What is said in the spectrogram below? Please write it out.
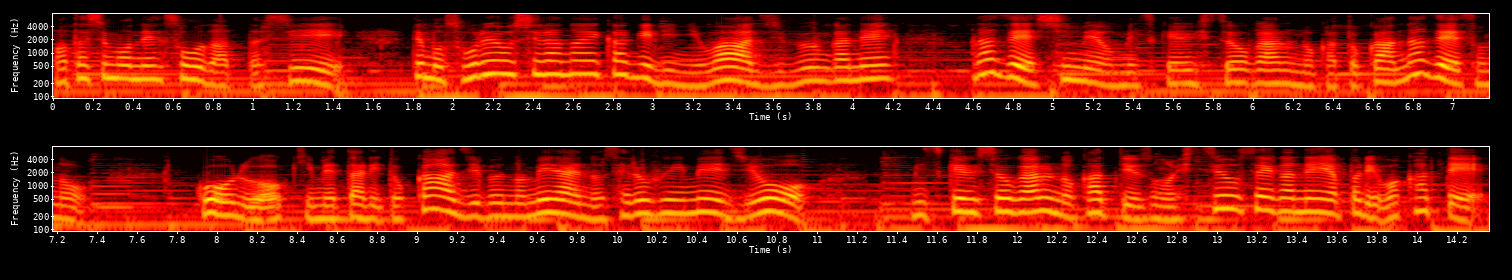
私もねそうだったしでもそれを知らない限りには自分がねなぜ使命を見つける必要があるのかとかなぜそのゴールを決めたりとか自分の未来のセルフイメージを見つける必要があるのかっていうその必要性がねやっぱり分かって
